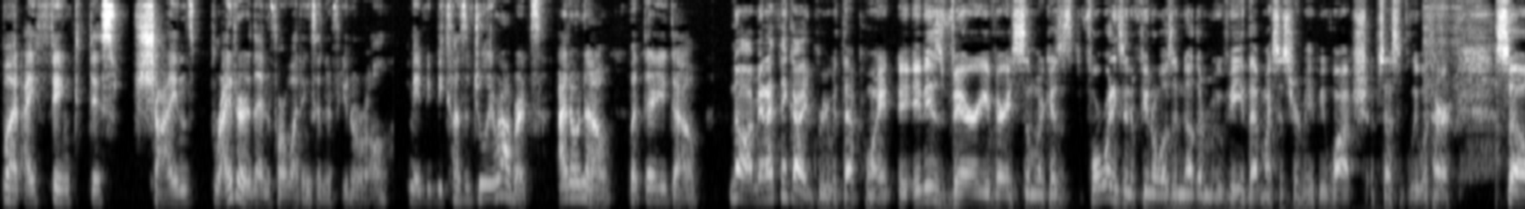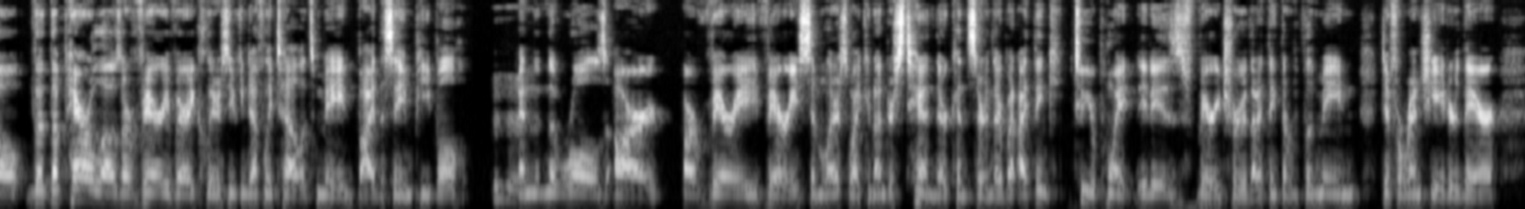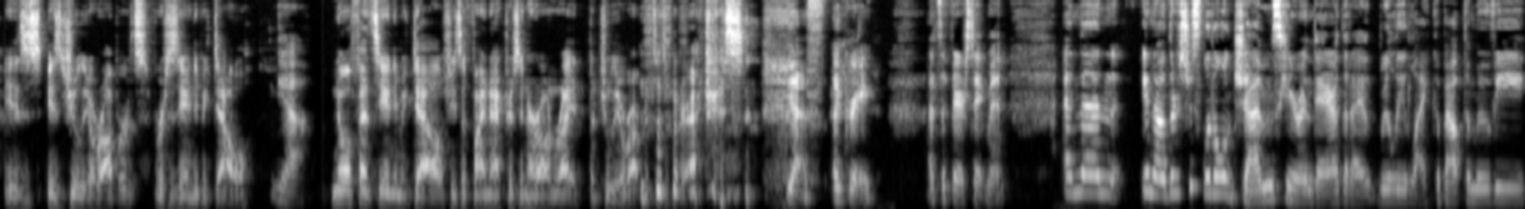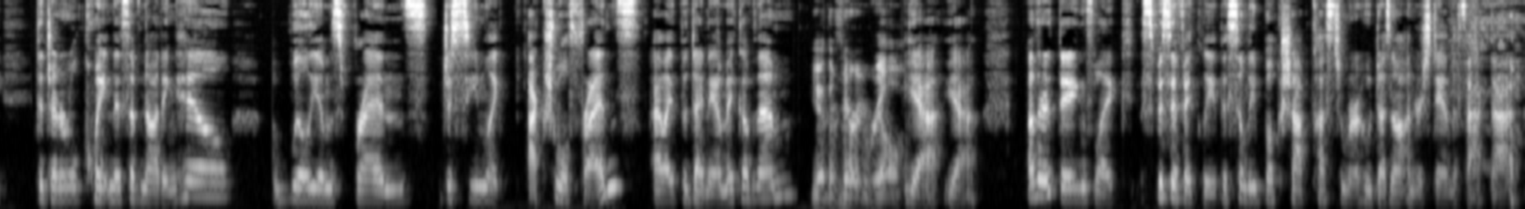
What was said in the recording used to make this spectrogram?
But I think this shines brighter than Four Weddings and a Funeral. Maybe because of Julia Roberts. I don't know. But there you go. No, I mean, I think I agree with that point. It, it is very, very similar because Four Weddings and a Funeral was another movie that my sister made me watch obsessively with her. So the the parallels are very, very clear. So you can definitely tell it's made by the same people, hmm and then the roles are are very, very similar. So I can understand their concern there. But I think to your point, it is very true that I think the the main differentiator there is is Julia Roberts versus Andie MacDowell. Yeah. No offense to Andie MacDowell, she's a fine actress in her own right, but Julia Roberts is a better actress. Yes, agree. That's a fair statement. And then, you know, there's just little gems here and there that I really like about the movie. The general quaintness of Notting Hill, William's friends just seem like actual friends. I like the dynamic of them. Yeah, they're very real. Yeah, yeah. Other things like specifically the silly bookshop customer who does not understand the fact that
